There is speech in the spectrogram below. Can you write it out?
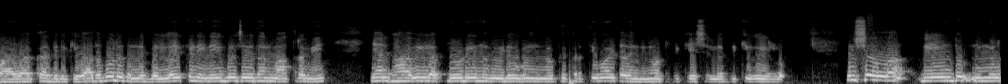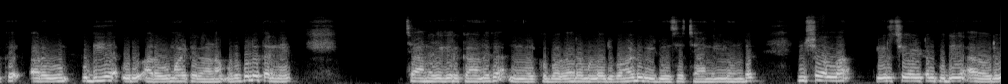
പാഴാക്കാതിരിക്കുക. അതുപോലെ തന്നെ ബെല്ലൈക്കൺ ഇനേബിൾ ചെയ്താൽ മാത്രമേ ഞാൻ ഭാവിയിൽ അപ്ലോഡ് ചെയ്യുന്ന വീഡിയോകൾ നിങ്ങൾക്ക് കൃത്യമായിട്ട് അതിന്റെ നോട്ടിഫിക്കേഷൻ ലഭിക്കുകയുള്ളൂ. ഇൻഷാല്ല വീണ്ടും നിങ്ങൾക്ക് അറിവും പുതിയ ഒരു അറിവുമായിട്ട് കാണാം. അതുപോലെ തന്നെ ചാനൽ കയറി കാണുക. നിങ്ങൾക്ക് ഉപകാരമുള്ള ഒരുപാട് വീഡിയോസ് ചാനലിലുണ്ട്. ഇൻഷാല്ല തീർച്ചയായിട്ടും പുതിയ ഒരു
